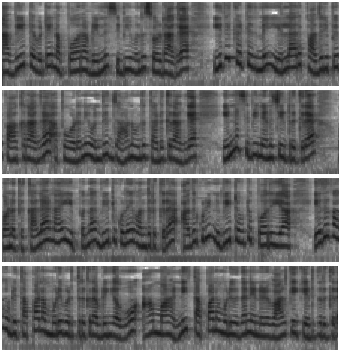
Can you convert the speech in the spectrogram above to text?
நான் வீட்டை விட்டே நான் போகிறேன் அப்படின்னு சிபி வந்து சொல்கிறாங்க இது கெட்டதுமே எல்லாரும் பதறி போய் பார்க்குறாங்க. அப்போ உடனே வந்து ஜானு வந்து தடுக்கிறாங்க. என்ன சிபி நினச்சிக்கிட்டு இருக்கிற? உனக்கு கல்யாணம் ஆகி இப்போ தான் வீட்டுக்குள்ளேயே வந்திருக்கு. இருக்கிற அது கூட நீ வீட்டை விட்டு போறியா? எதுக்காக இப்படி தப்பான முடிவு எடுத்திருக்கிற அப்படிங்கவும் ஆமாம் நீ தப்பான முடிவு தான் என்னுடைய வாழ்க்கைக்கு எடுத்திருக்கிற.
